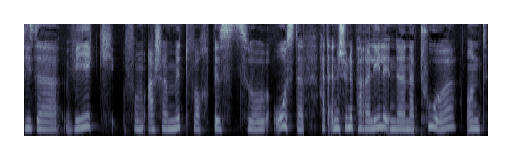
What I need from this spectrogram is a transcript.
Dieser Weg vom Aschermittwoch bis zu Ostern hat eine schöne Parallele in der Natur und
